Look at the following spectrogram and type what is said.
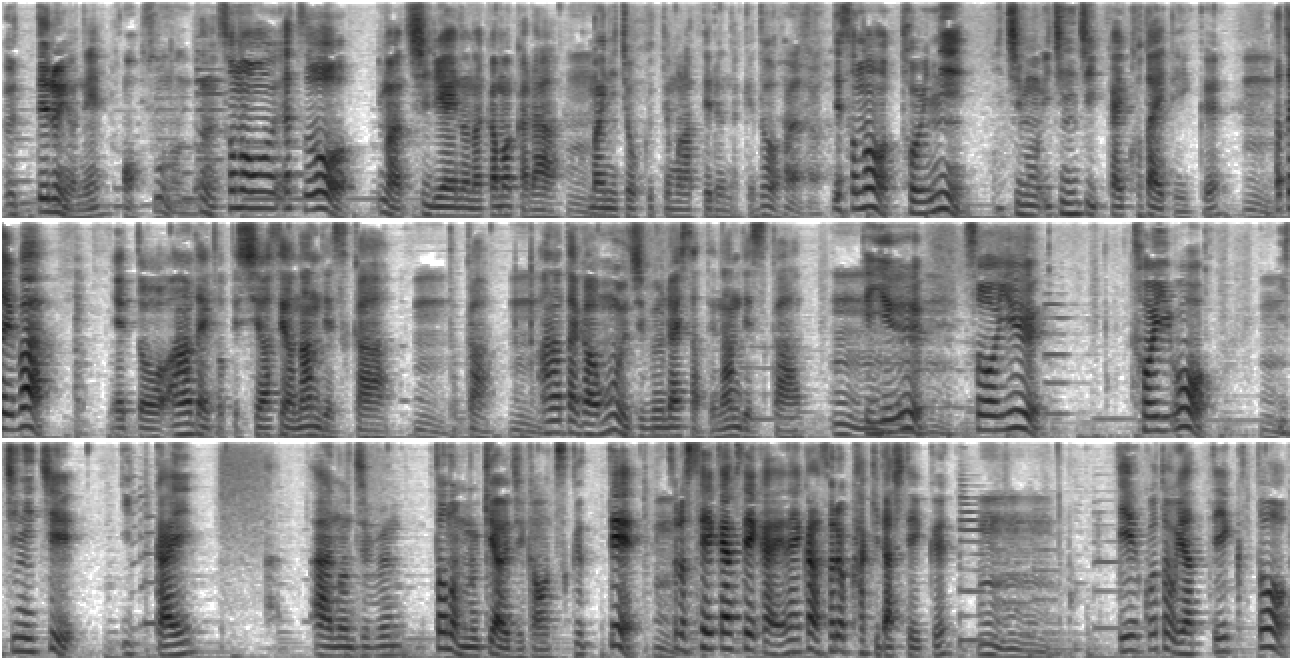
売ってるんよね、あそうなんだ、うん、そのやつを今知り合いの仲間からうん。毎日送ってもらってるんだけど、はいはいでその問いに一問一日一回答えていく。うん。例えば、えっと「あなたにとって幸せは何ですか?」うん。とか、うん。あなたが思う自分らしさって何ですか?」うんっていうそういう問いをうん。一日一回あの自分との向き合う時間を作って、うん。それを正解不正解はないからそれを書き出していく。っうんうんうん。ていうことをやっていくと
